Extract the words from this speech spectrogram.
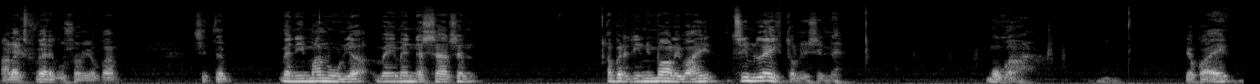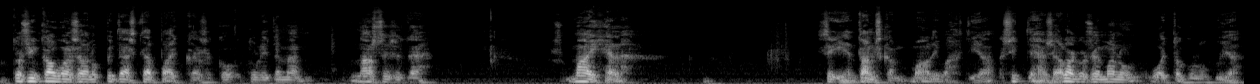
Alex Ferguson, joka sitten meni Manuun ja vei mennessään sen Aberdeenin maalivahin Jim Leightonin sinne mukaan, joka ei tosi kauan saanut pitää sitä paikkaansa, kun tuli tämä Nassisetä Maihel siihen Tanskan maalivahti. Ja sittenhän se alkoi se Manun voittokulku ja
